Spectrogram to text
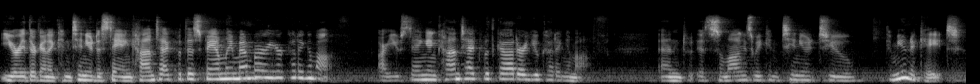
you're either going to continue to stay in contact with this family member, or you're cutting him off. Are you staying in contact with God, or are you cutting him off? And as so long as we continue to communicate.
